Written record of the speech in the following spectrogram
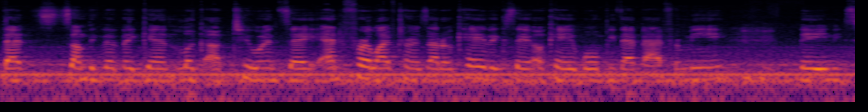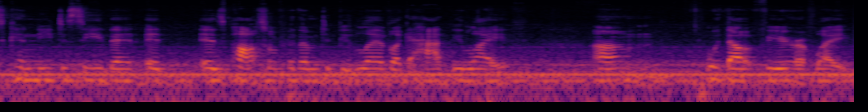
that's something that they can look up to and say, and if her life turns out okay, they can say, okay, it won't be that bad for me. They can need to see that it is possible for them to be live like a happy life um, without fear of like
